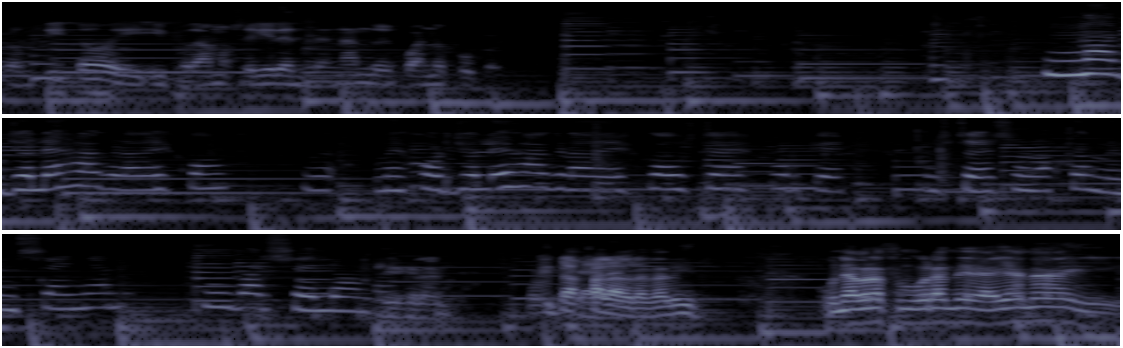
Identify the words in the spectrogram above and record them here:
prontito y podamos seguir entrenando y jugando fútbol. No, yo les agradezco, mejor yo les agradezco a ustedes porque ustedes son los que me enseñan en Barcelona. Qué grande. Bonitas palabras, David. Un abrazo muy grande de Ayana y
